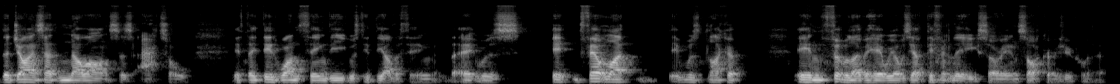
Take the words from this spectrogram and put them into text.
the Giants had no answers at all. If they did one thing, the Eagles did the other thing. It was it felt like it was like a in football over here, we obviously have different leagues, sorry, in soccer, as you call it.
